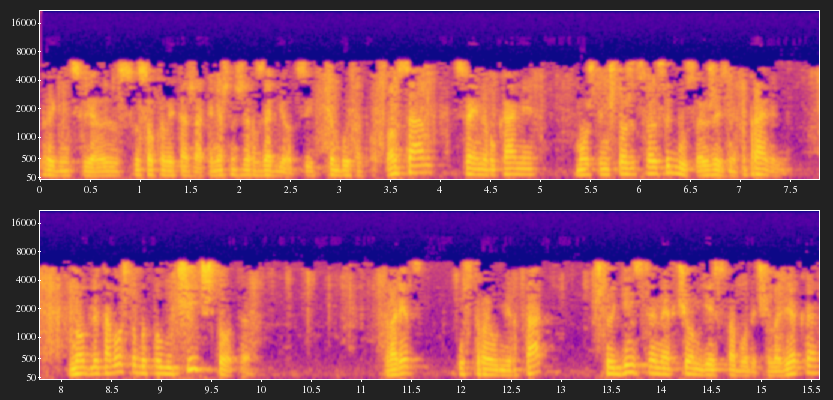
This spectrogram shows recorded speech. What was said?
прыгнет с высокого этажа, конечно же, разобьется. И в чем будет вопрос? Он сам своими руками может уничтожить свою судьбу, свою жизнь. Это правильно. Но для того, чтобы получить что-то, Творец устроил мир так, что единственное, в чем есть свобода человека,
